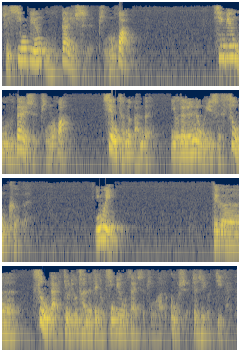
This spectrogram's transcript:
是《新编五代史评话》。《新编五代史评话》现存的版本，有的人认为是宋刻本，因为这个。宋代就流传的这种新编五代史评话的故事，这是有记载的。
